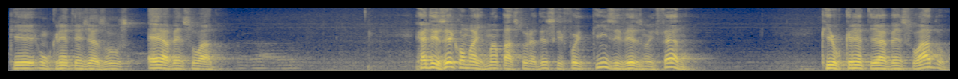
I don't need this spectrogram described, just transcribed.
que um crente em Jesus é abençoado? É dizer, como a irmã pastora disse, que foi 15 vezes no inferno? que o crente é abençoado?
